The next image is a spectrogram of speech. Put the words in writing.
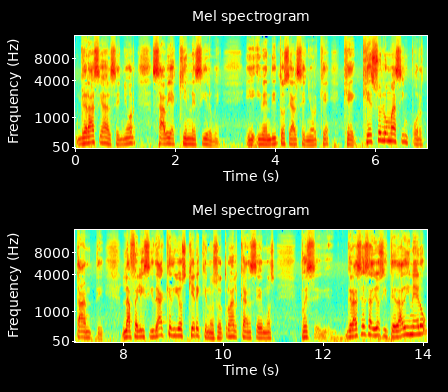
Gracias al Señor, sabe a quién le sirve. Y, bendito sea el Señor, que, que, eso es lo más importante. La felicidad que Dios quiere que nosotros alcancemos, pues gracias a Dios, si te da dinero,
